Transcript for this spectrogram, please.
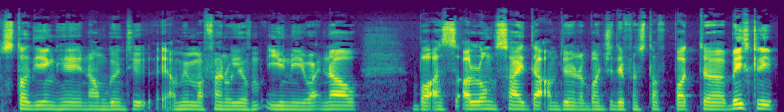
studying here. Now I'm going to. I'm in my final year of uni right now, but as alongside that, I'm doing a bunch of different stuff. But uh, basically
